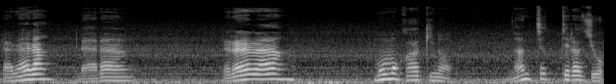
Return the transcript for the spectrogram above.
ラララン。ララン。ラララン。桃佳明のなんちゃってラジオ。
